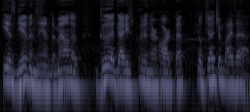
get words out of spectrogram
he has given them, the amount of good that he's put in their heart. That he'll judge them by that.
